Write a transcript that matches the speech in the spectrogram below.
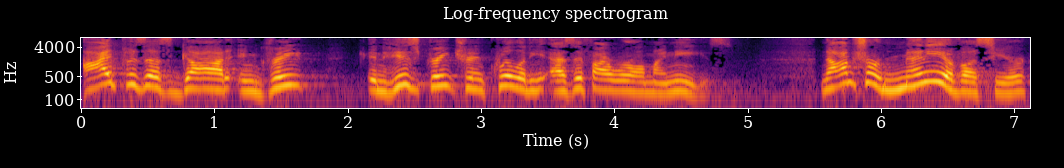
I possess God in, great, in his great tranquility as if I were on my knees. Now, I'm sure many of us here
